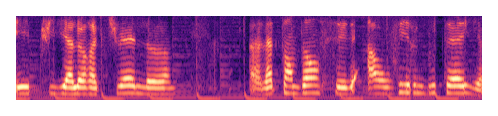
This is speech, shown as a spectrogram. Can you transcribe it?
Et puis, à l'heure actuelle, euh, la tendance est à ouvrir une bouteille.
